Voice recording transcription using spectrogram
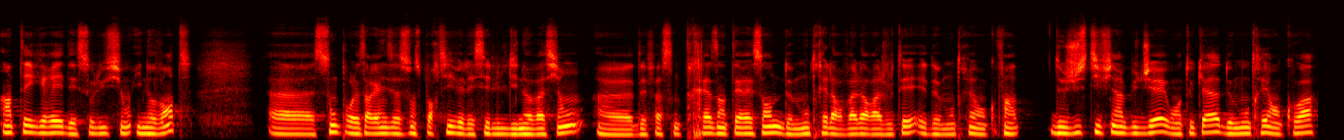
intégrer des solutions innovantes, euh, sont pour les organisations sportives et les cellules d'innovation euh, de façon très intéressante de montrer leur valeur ajoutée et de montrer, en, enfin, de justifier un budget ou en tout cas de montrer en quoi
